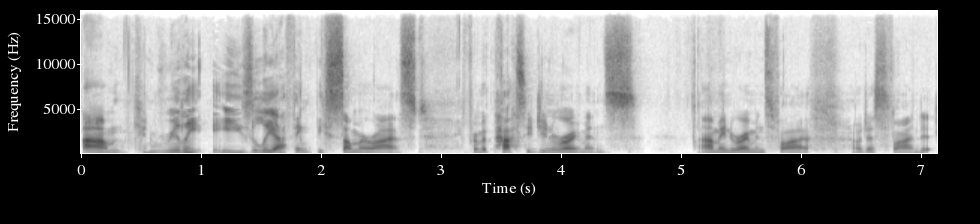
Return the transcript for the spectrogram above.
um, can really easily, I think, be summarized from a passage in Romans um, in Romans 5. I'll just find it.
